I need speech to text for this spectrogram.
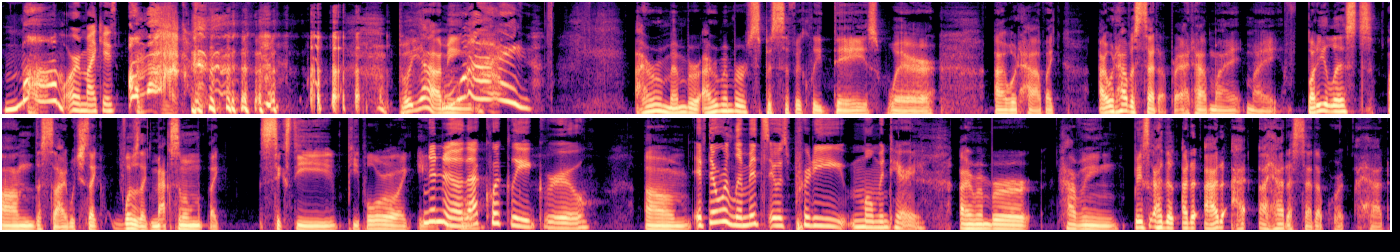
mom, or in my case, oh, But yeah, I mean, why? I remember I remember specifically days where I would have like I would have a setup, right? I'd have my my buddy list on the side, which is like what was like maximum like sixty people or like No, no, no, people. that quickly grew. Um, if there were limits, it was pretty momentary. I remember having basically I had, a, I, had a, I, had a, I had a setup where I had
